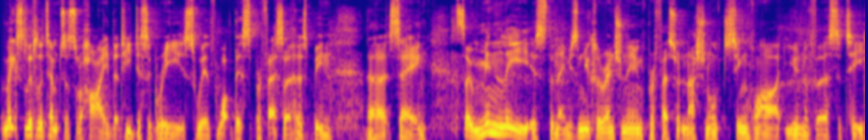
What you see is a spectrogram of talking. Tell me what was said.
makes little attempt to sort of hide that he disagrees with what this professor has been uh, saying. So, Min Li is the name. He's a nuclear engineering professor at National Tsinghua University.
